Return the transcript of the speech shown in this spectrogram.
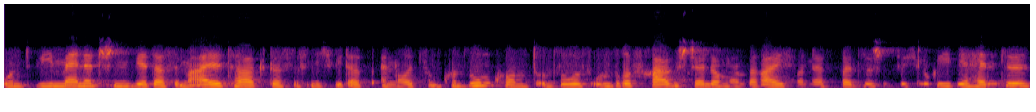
und wie managen wir das im Alltag, dass es nicht wieder erneut zum Konsum kommt. Und so ist unsere Fragestellung im Bereich von der forensischen Psychologie, wie handeln,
